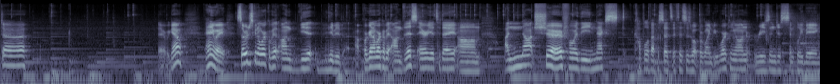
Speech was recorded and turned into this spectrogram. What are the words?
da, da. There we go. Anyway, so we're just gonna work a bit on the, the we're gonna work a bit on this area today. Um, I'm not sure for the next couple of episodes if this is what we're going to be working on. Reason just simply being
